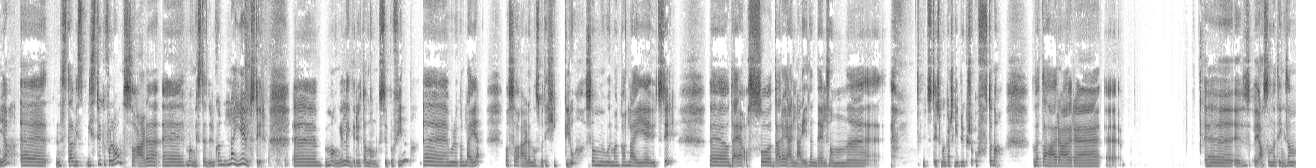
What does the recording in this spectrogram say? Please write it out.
Ja, eh, neste, hvis, hvis, du ikke får lånt, så er det eh, mange steder du kan leie utstyr. Eh, mange legger ut annonser på Finn eh, hvor du kan leie. Og så er det noe som heter Hygglo, som, hvor man kan leie utstyr. Eh, og er også, der har jeg leid en del sånn eh, utstyr som man kanskje ikke bruker så ofte. Da. Og dette her er ja, sånne ting som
